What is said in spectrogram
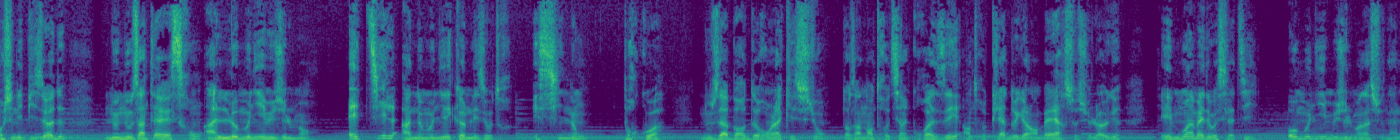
Prochain épisode, nous nous intéresserons à l'aumônier musulman. Est-il un aumônier comme les autres? Et sinon, pourquoi? Nous aborderons la question dans un entretien croisé entre Claire de Galambert, sociologue, et Mohamed Oueslati, aumônier musulman national.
